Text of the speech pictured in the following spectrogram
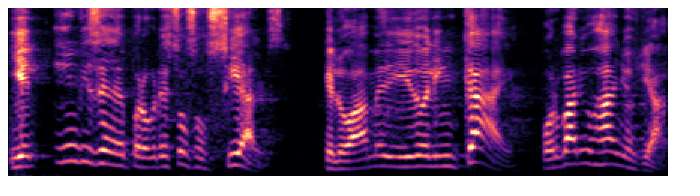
y el índice de progreso social que lo ha medido el INCAE por varios años ya.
